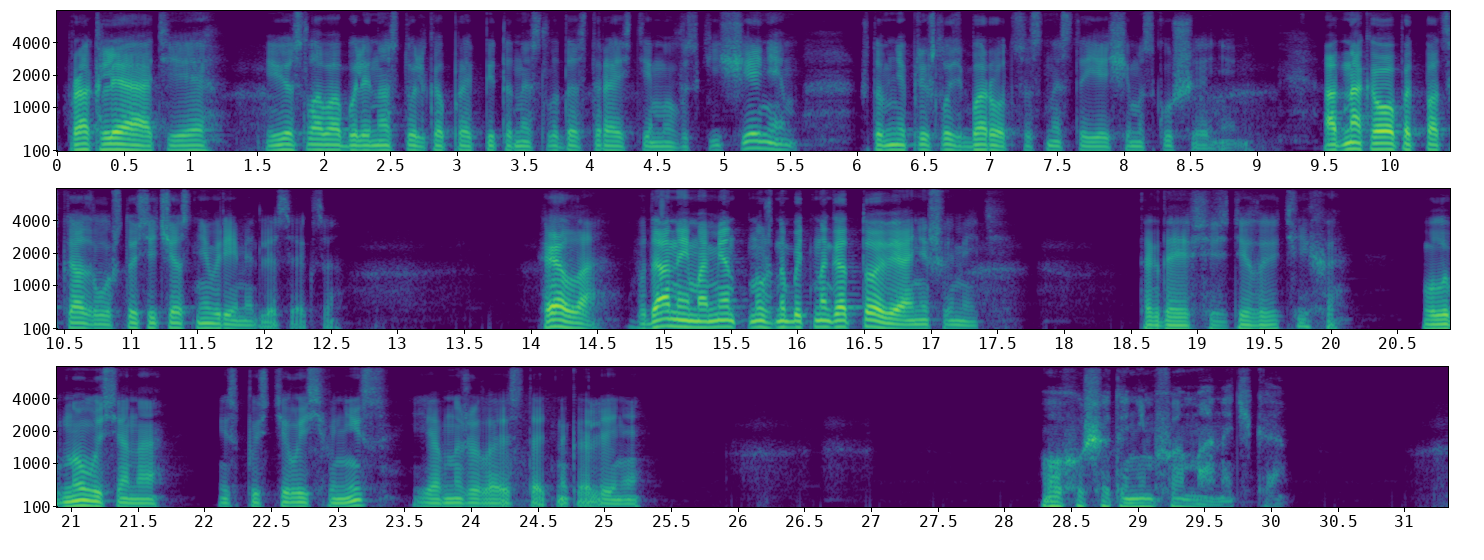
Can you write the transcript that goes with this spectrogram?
Проклятие! Ее слова были настолько пропитаны сладострастием и восхищением, что мне пришлось бороться с настоящим искушением. Однако опыт подсказывал, что сейчас не время для секса. «Хелла, в данный момент нужно быть наготове, а не шуметь». «Тогда я все сделаю тихо». Улыбнулась она и спустилась вниз, явно желая стать на колени. Ох уж эта нимфоманочка.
